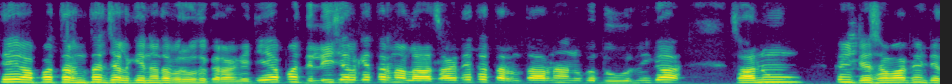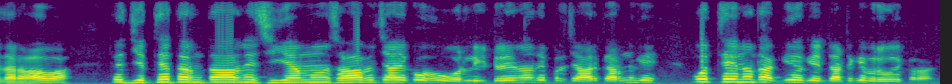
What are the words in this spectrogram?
ਤੇ ਆਪਾਂ ਤਰਨਤਾਰਨ ਚੱਲ ਕੇ ਇਹਨਾਂ ਦਾ ਵਿਰੋਧ ਕਰਾਂਗੇ। ਜੇ ਆਪਾਂ ਦਿੱਲੀ ਚੱਲ ਕੇ ਧਰਨਾ ਲਾ ਸਕਦੇ ਤਾਂ ਤਰਨਤਾਰਨ ਸਾਨੂੰ ਕੋਈ ਦੂਰ ਨਹੀਂਗਾ ਸਾਨੂੰ ਘੰਟੇ ਸਵਾ ਘੰਟੇ ਦਾ ਰਾਹ ਵਾ ਤੇ ਜਿੱਥੇ ਤਰਨਤਾਰਨ ਨੇ ਸੀਐਮ ਸਾਹਿਬ ਚਾਹੇ ਕੋਈ ਹੋਰ ਲੀਡਰ ਇਹਨਾਂ ਦੇ ਪ੍ਰਚਾਰ ਕਰਨਗੇ, ਉੱਥੇ ਇਹਨਾਂ ਦਾ ਅੱਗੇ ਅੱਗੇ ਡਟ ਕੇ ਵਿਰੋਧ ਕਰਾਂਗੇ।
